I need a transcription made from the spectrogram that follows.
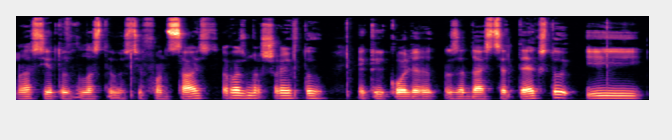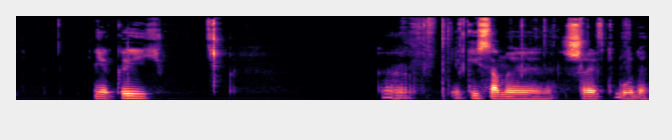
У нас є тут властивості font size, розмір шрифту, який колір задасться тексту і який, е, який саме шрифт буде.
